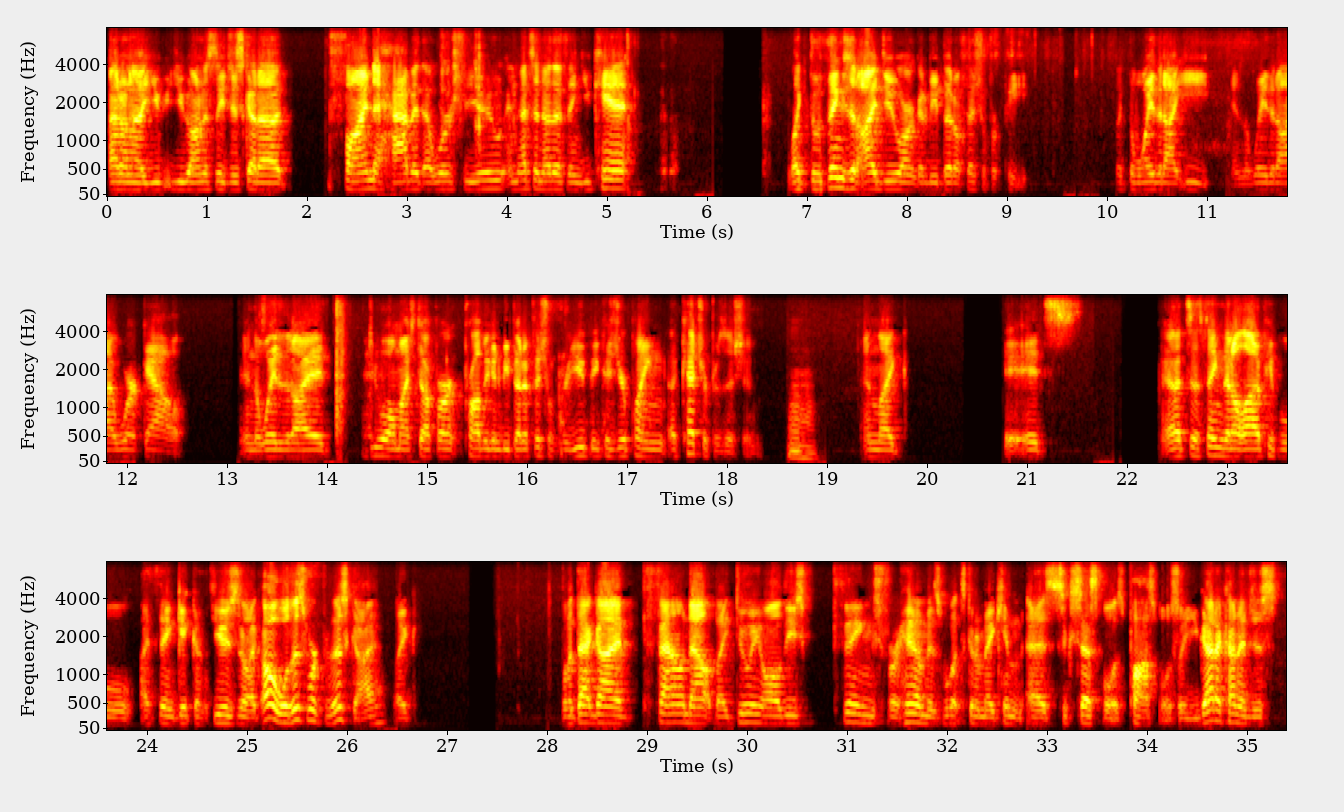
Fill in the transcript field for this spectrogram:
I don't know. You you honestly just gotta find a habit that works for you, and that's another thing. You can't like the things that I do aren't going to be beneficial for Pete. Like the way that I eat and the way that I work out and the way that I do all my stuff aren't probably going to be beneficial for you because you're playing a catcher position Mhm. and like it's that's a thing that a lot of people I think get confused. They're like, "Oh, well, this worked for this guy." Like, but that guy found out by doing all these things for him is what's going to make him as successful as possible. So you got to kind of just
